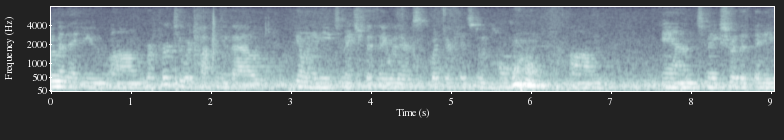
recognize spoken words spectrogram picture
women that you um, referred to were talking about feeling a need to make sure that they were there to support their kids doing homework. um, And to make sure that they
